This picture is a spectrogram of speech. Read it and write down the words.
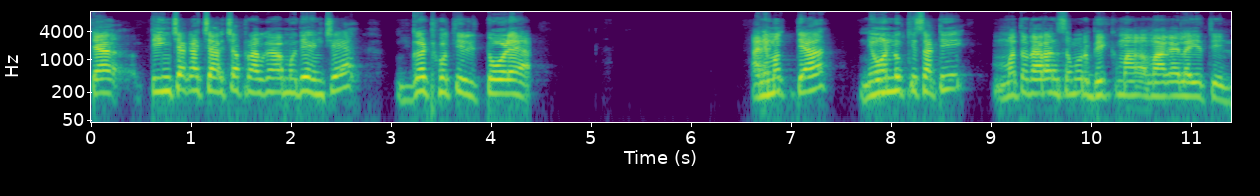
त्या तीनच्या का चारच्या प्रभागामध्ये यांचे गट होतील टोळ्या. आणि मग त्या निवडणुकीसाठी मतदारांसमोर भीक मागायला येतील.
